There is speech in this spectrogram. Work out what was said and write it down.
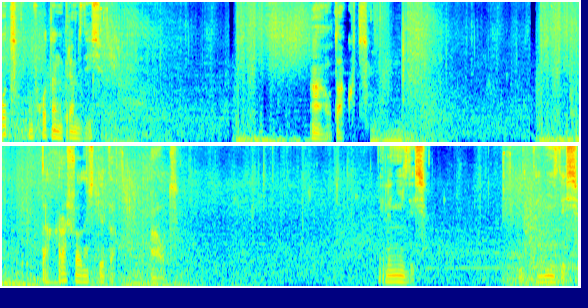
Вход. Ну, вход, наверное, прямо здесь. А, вот так вот. Так, хорошо, значит, где-то аут. Или не здесь? Нет, не здесь.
